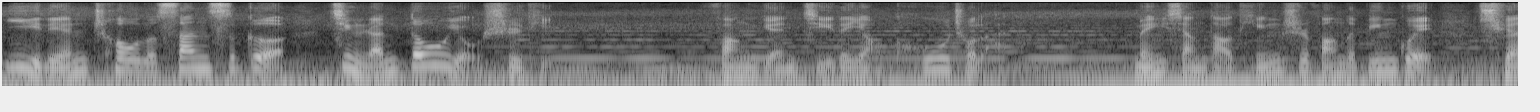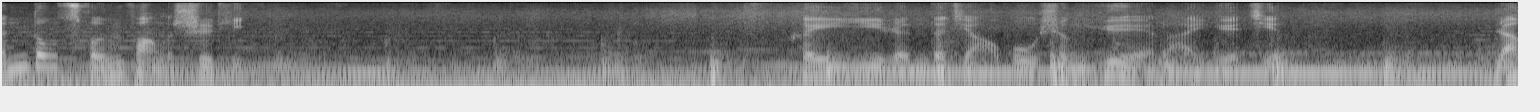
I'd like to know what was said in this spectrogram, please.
一连抽了三四个，竟然都有尸体。方圆急得要哭出来了。没想到停尸房的冰柜全都存放了尸体。黑衣人的脚步声越来越近，然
